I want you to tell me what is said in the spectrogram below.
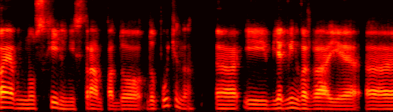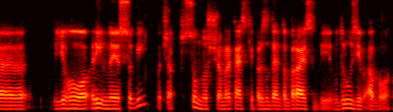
певну схильність Трампа до, до Путіна, е, і як він вважає е, його рівною собі, хоча б сумно, що американський президент обирає собі в друзів або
